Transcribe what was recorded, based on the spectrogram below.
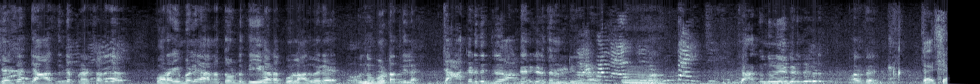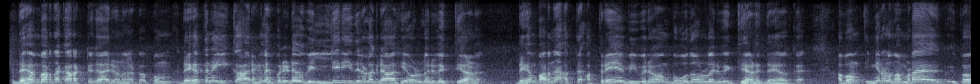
ശേഷം ഗ്യാസിന്റെ പ്രഷർ കുറയുമ്പോഴേ അകത്തോട്ട് തീ കടക്കുള്ളൂ. അതുവരെ ഒന്നും പൊട്ടത്തില്ല. ചാക്കെടുത്തിട്ട് ആൾക്കാർക്ക് എടുത്തിട്ടുണ്ട് ചാക്കും തുണിയൊക്കെ എടുത്ത് ആൾക്കാർ അദ്ദേഹം പറഞ്ഞ കറക്റ്റ് കാര്യമാണ് കേട്ടോ. അപ്പം അദ്ദേഹത്തിന് ഈ കാര്യങ്ങളെ പറ്റിയിട്ട് വലിയ രീതിയിലുള്ള ഗ്രാഹ്യമുള്ള ഒരു വ്യക്തിയാണ്. അദ്ദേഹം പറഞ്ഞ അത്ര അത്രയും വിവരവും ബോധമുള്ള ഒരു വ്യക്തിയാണ് ഇദ്ദേഹമൊക്കെ. അപ്പം ഇങ്ങനെയുള്ള നമ്മുടെ ഇപ്പോൾ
